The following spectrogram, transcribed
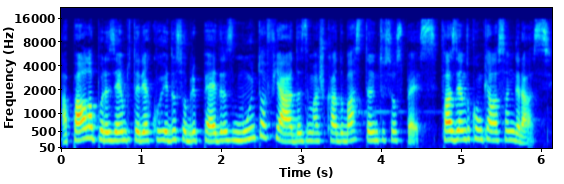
A Paula, por exemplo, teria corrido sobre pedras muito afiadas e machucado bastante os seus pés, fazendo com que ela sangrasse.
